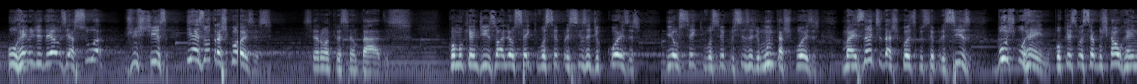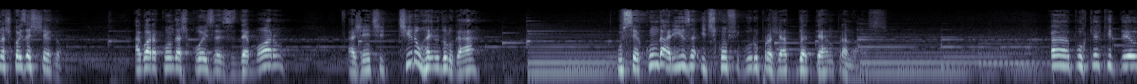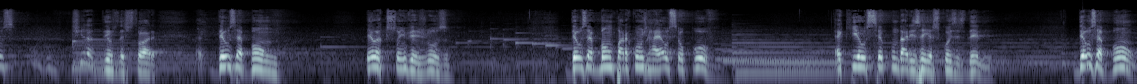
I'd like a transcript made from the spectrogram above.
O reino de Deus e a sua justiça, e as outras coisas serão acrescentadas." Como quem diz: Olha, eu sei que você precisa de coisas, e eu sei que você precisa de muitas coisas, mas antes das coisas que você precisa, busca o reino, porque se você buscar o reino, as coisas chegam. Agora, quando as coisas demoram, a gente tira o reino do lugar, o secundariza e desconfigura o projeto do eterno para nós. Ah, por que, que Deus. Tira Deus da história. Deus é bom. Eu é que sou invejoso. Deus é bom para com Israel, seu povo. É que eu secundarizei as coisas dele. Deus é bom.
